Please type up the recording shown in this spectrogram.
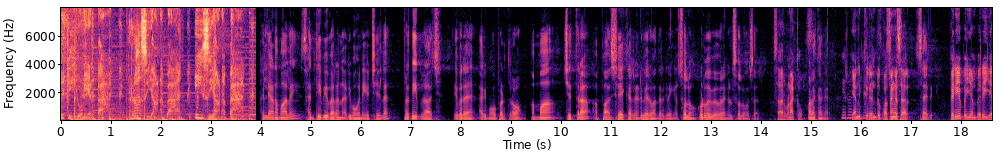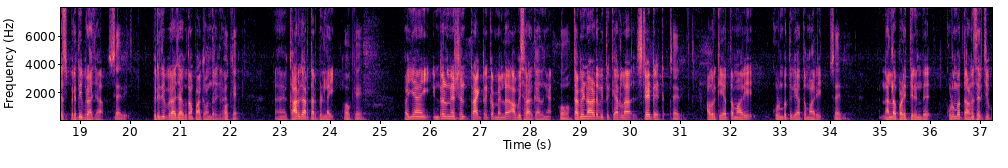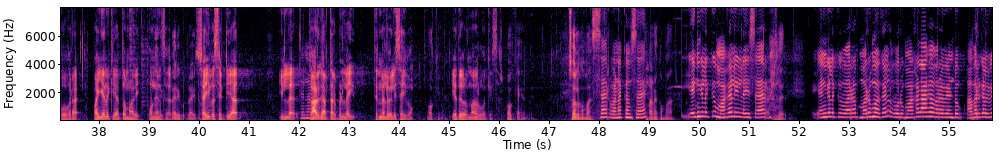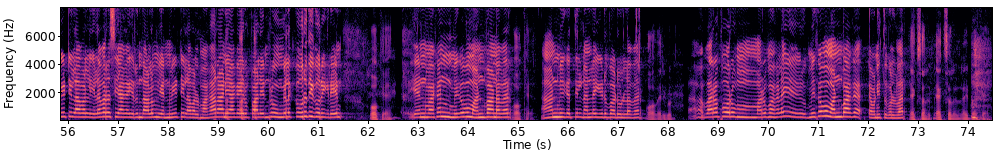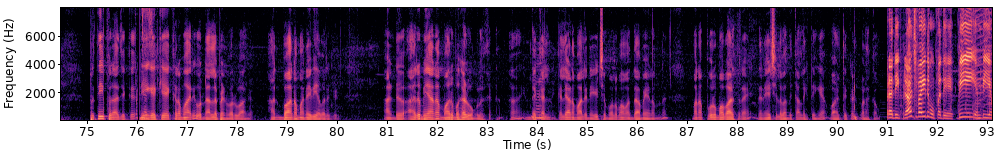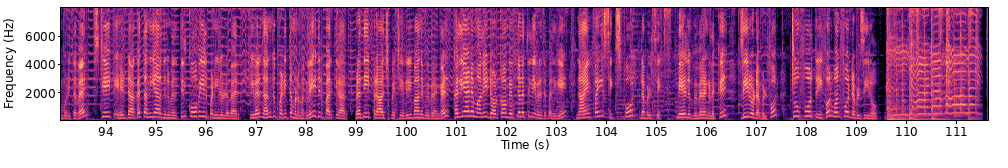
City union bank ராசியான bank ஈஸியான bank Kalyana Malai TV வரன் அறிமுக நிகழ்ச்சியில் பிரதீப் ராஜ் இவரை அறிமுகப்படுத்துகிறோம் அம்மா சித்ரா அப்பா சேகர் ரெண்டு பேரும் வந்திருக்கிறீங்க. சொல்லுங்கள் குடும்ப விவரங்கள் சொல்லுங்கள் சார். சார் வணக்கம். வணக்கங்க. எனக்கு ரெண்டு பசங்க சார். சரி. பெரிய பையன் பேர் எஸ் பிரதீப் ராஜா. சரி. பிரதீப் ராஜாவுக்கு தான் பார்க்க வந்திருக்கிறேன். ஓகே. கார்கார்த்தார் பிள்ளை. ஓகே. பையன் இன்டர்நேஷ்னல் டிராக்டர் கம்பெனியில் ஆஃபீஸராக இருக்காதுங்க. ஓ. Tamil Nadu with Kerala state rate சரி. அவருக்கு ஏற்ற மாதிரி குடும்பத்துக்கு ஏற்ற மாதிரி சரி. நல்ல படித்திருந்து குடும்பத்தை அனுசரித்து போகிற பையனுக்கு ஏற்ற மாதிரி பொண்ணுங்க சார். வெரி குட் ரைட் சைவ செட்டியார் இல்லை கார்கார்த்தார் பிள்ளை திருநெல்வேலி சைவம். ஓகே. எது இருந்தாலும் ஓகே சார். ஓகே. சொல்லுங்கம்மா. சார் வணக்கம் சார். வணக்கம்மா. எங்களுக்கு மகள் இல்லை சார். சரி. எங்களுக்கு வர மருமகள் ஒரு மகளாக வர வேண்டும். அவர்கள் வீட்டில் அவள் இளவரசியாக இருந்தாலும் என் வீட்டில் அவள் மகாராணியாக இருப்பாள் என்று உங்களுக்கு உறுதி கூறுகிறேன். ஓகே என் மகன் மிகவும் அன்பானவர். ஓகே ஆன்மீகத்தில் நல்ல ஈடுபாடு உள்ளவர். ஓ வெரி குட் அஹ், வரப்போரும் மருமகளை மிகவும் அன்பாக கவனித்துக் கொள்வார் excellent excellent right okay Pradeep ராஜுக்கு நீங்கள் கேட்குற மாதிரி ஒரு நல்ல பெண் வருவாங்க. அன்பான மனைவி அவருக்கு. அண்டு அருமையான மருமகள் உங்களுக்கு. இந்த கல் கல்யாண மாலை நிகழ்ச்சி மூலமாக வந்து அமையணும்னு மனப்பூர்வமாக வாழ்த்துறேன். இந்த நிகழ்ச்சியில் வந்து கலந்துக்கிட்டீங்க. வாழ்த்துக்கள் வணக்கம். பிரதீப் ராஜ் வயது முப்பது. பிஇ எம்பிஏ முடித்தவர். ஸ்டேட் ஹெட்டாக தனியார் நிறுவனத்தில் கோவையில் பணியிலுள்ளவர். இவர் நன்கு படித்த மணமகளை எதிர்பார்க்கிறார். பிரதீப் ராஜ் பற்றிய விரிவான விவரங்கள் கல்யாணமாலை டாட் காம் வெப்தளத்தில் இவரது பதிவே nine five six four double six. மேலும் விவரங்களுக்கு zero double four two four three four one four double zero.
